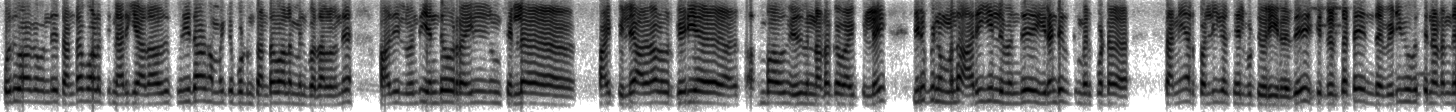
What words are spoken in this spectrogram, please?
பொதுவாக வந்து தண்டவாளத்தின் அருகே அதாவது புதிதாக அமைக்கப்படும் தண்டவாளம் என்பதால் வந்து அதில் வந்து எந்த ஒரு ரயிலும் செல்ல வாய்ப்பில்லை. அதனால் ஒரு பெரிய அசம்பாவம் எதுவும் நடக்க வாய்ப்பில்லை. இருப்பினும் வந்து அருகில் வந்து இரண்டிற்கும் மேற்பட்ட தனியார் பள்ளிகள் செயல்பட்டு வருகிறது. கிட்டத்தட்ட இந்த வெடி விபத்து நடந்த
